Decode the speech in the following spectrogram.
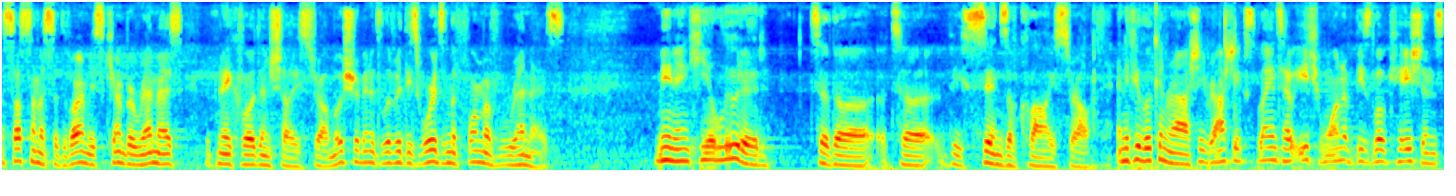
sasamas Devarim is kern beremez mipnei kvoden shal Yisrael. Moshe Rabbeinu delivered these words in the form of remez meaning he alluded to the to the sins of Klal Yisrael. And if you look in Rashi, Rashi explains how each one of these locations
